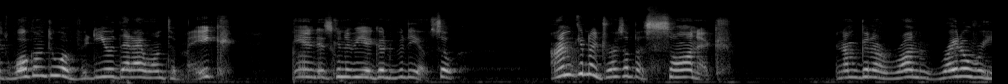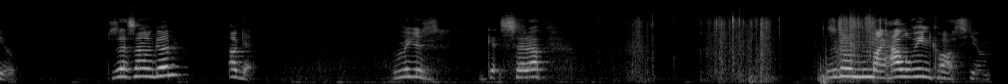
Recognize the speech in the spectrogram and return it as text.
guys, welcome to a video that I want to make, and it's gonna be a good video. So, I'm gonna dress up as Sonic, and I'm gonna run right over here. Does that sound good? Okay. Let me just get set up. This is gonna be my Halloween costume.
